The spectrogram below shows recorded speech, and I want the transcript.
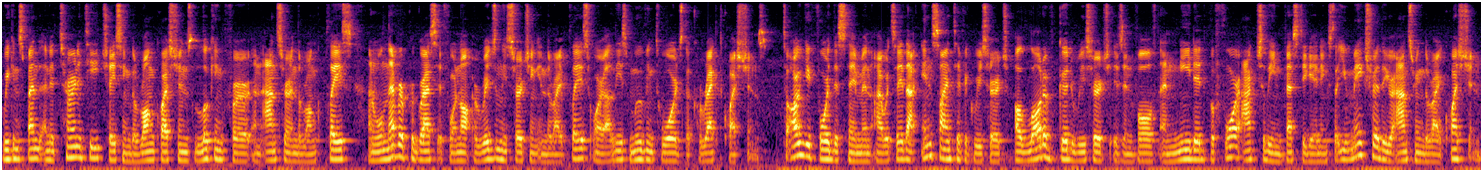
We can spend an eternity chasing the wrong questions, looking for an answer in the wrong place, and we'll never progress if we're not originally searching in the right place or at least moving towards the correct questions. To argue for this statement, I would say that in scientific research, a lot of good research is involved and needed before actually investigating so that you make sure that you're answering the right question.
